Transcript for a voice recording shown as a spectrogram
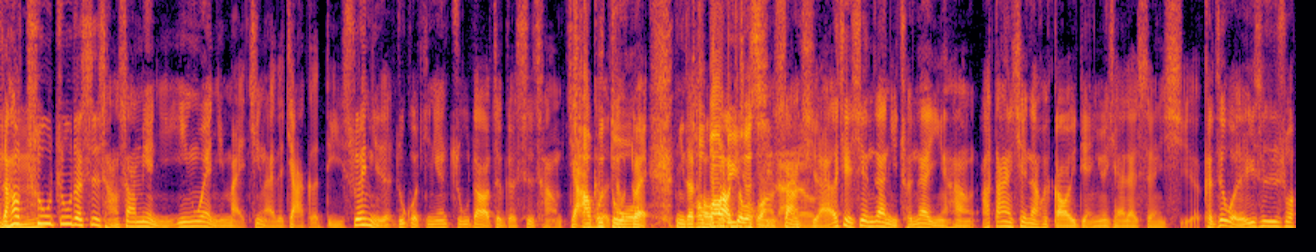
然后出租的市场上面，你因为你买进来的价格低，所以你的如果今天租到这个市场价格差不多，对，你的投报就往上起来，而且现在你存在银行啊，当然现在会高一点，因为现在在升息了。可是我的意思是说，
